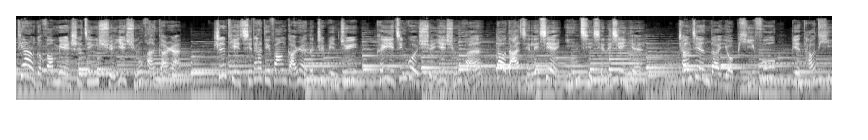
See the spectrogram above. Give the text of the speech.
第二个方面是经血液循环感染，身体其他地方感染的致病菌可以经过血液循环到达前列腺，引起前列腺炎。常见的有皮肤、扁桃体、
